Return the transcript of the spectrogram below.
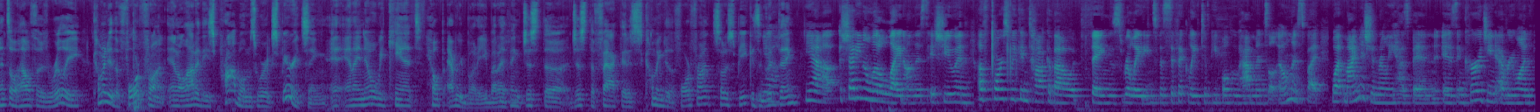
mental health is really coming to the forefront in a lot of these problems we're experiencing. And, and, I know we can't help everybody, but I think just the just the fact that it's coming to the forefront, so to speak, is a yeah. good thing. Yeah, shedding a little light on this issue, and of course we can talk about things relating specifically to people who have mental illness. But what my mission really has been is encouraging everyone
